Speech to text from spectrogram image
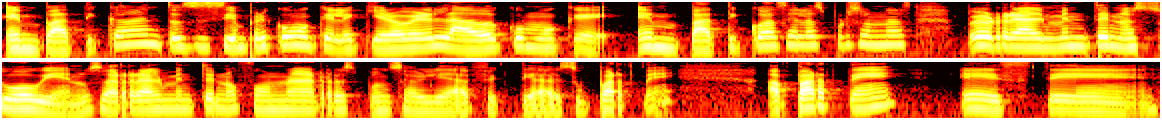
empática, entonces siempre como que le quiero ver el lado como que empático hacia las personas, pero realmente no estuvo bien, o sea, realmente no fue una responsabilidad efectiva de su parte. Aparte, este,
